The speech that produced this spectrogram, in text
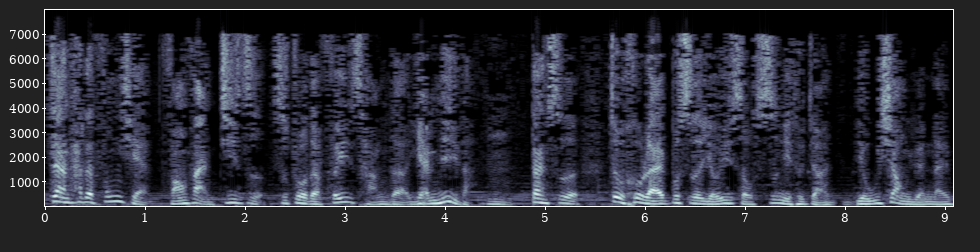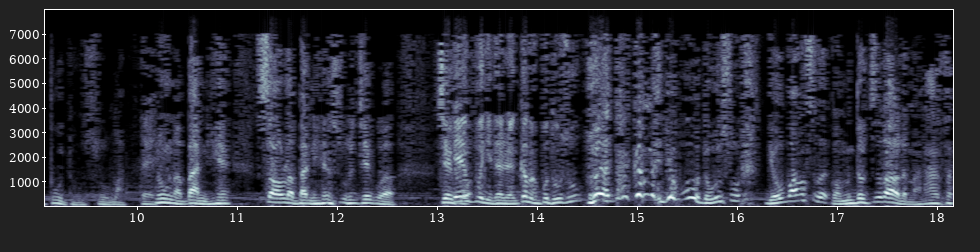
这样他的风险防范机制是做的非常的严密的，嗯，但是就后来不是有一首诗里头讲刘向原来不读书嘛？对弄了半天，烧了半天书，结果结果颠覆你的人根本不读书。他根本就不读书。刘邦是我们都知道的嘛，他是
